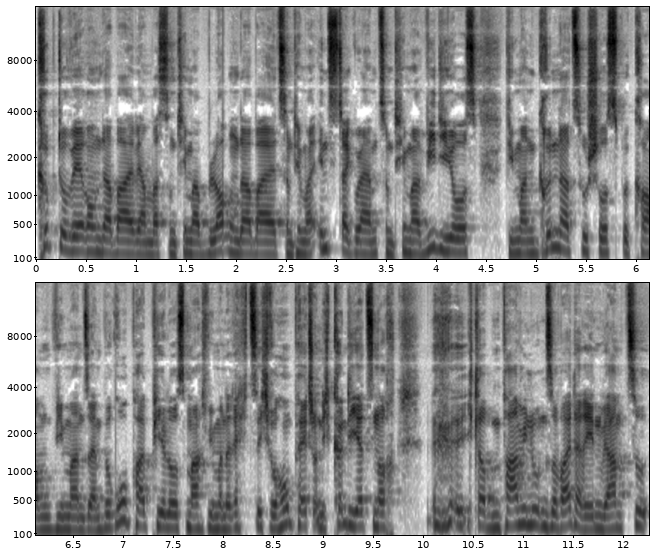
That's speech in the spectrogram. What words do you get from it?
Kryptowährung dabei, wir haben was zum Thema Bloggen dabei, zum Thema Instagram, zum Thema Videos, wie man Gründerzuschuss bekommt, wie man sein Büro papierlos macht, wie man eine rechtssichere Homepage. Und ich könnte jetzt noch, ich glaube, ein paar Minuten so weiterreden. Wir haben zu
